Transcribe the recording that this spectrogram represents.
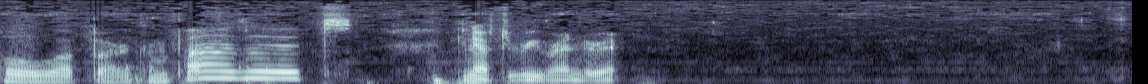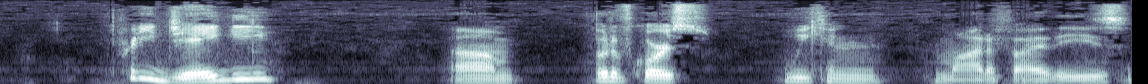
pull up our composite. You're going to have to re-render it. Pretty jaggy. Um, but of course, we can modify these.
